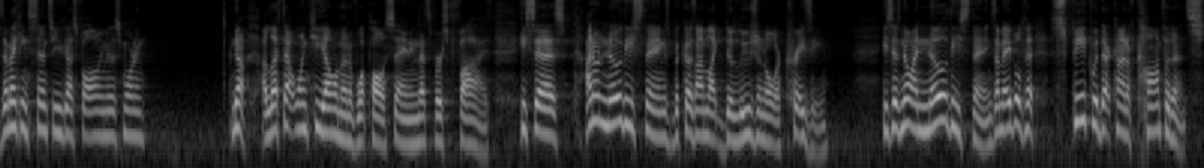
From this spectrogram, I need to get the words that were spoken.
Is that making sense? Are you guys following me this morning? No, I left out one key element of what Paul is saying, and that's verse 5. He says, I don't know these things because I'm like delusional or crazy. He says, No, I know these things. I'm able to speak with that kind of confidence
